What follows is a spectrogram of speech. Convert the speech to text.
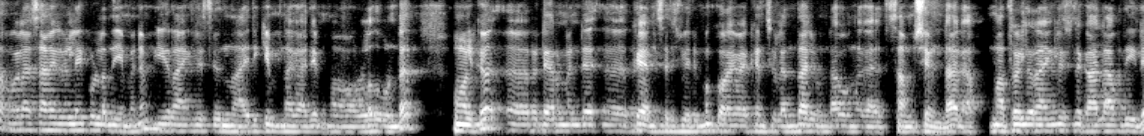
സർവകലാശാലകളിലേക്കുള്ള നിയമനം ഈ റാങ്ക് ലിസ്റ്റിൽ നിന്നായിരിക്കും എന്ന കാര്യം ഉള്ളത് കൊണ്ട് നമ്മൾക്ക് റിട്ടയർമെന്റ് ഒക്കെ അനുസരിച്ച് വരുമ്പോൾ കുറെ വേക്കൻസികൾ എന്തായാലും ഉണ്ടാവും എന്ന കാര്യത്തിൽ സംശയം ഉണ്ടാകില്ല മാത്രമല്ല റാങ്ക് ലിസ്റ്റിന്റെ കാലാവധിയിൽ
